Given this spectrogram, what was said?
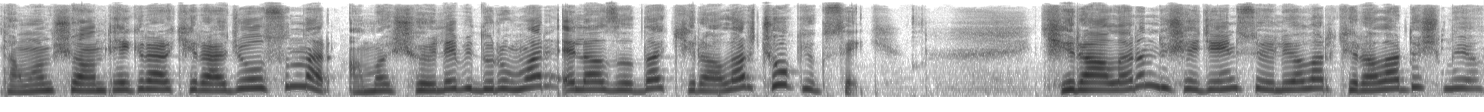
Tamam şu an tekrar kiracı olsunlar. Ama şöyle bir durum var. Elazığ'da kiralar çok yüksek. Kiraların düşeceğini söylüyorlar. Kiralar düşmüyor.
